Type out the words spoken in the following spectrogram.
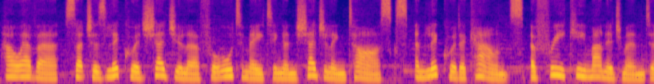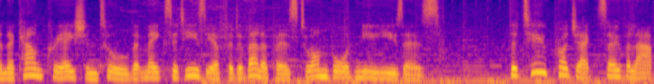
however, such as Liquid Scheduler for automating and scheduling tasks, and Liquid Accounts, a free key management and account creation tool that makes it easier for developers to onboard new users. The two projects overlap,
